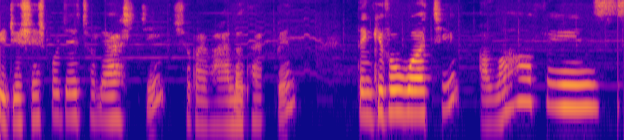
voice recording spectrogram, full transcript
ভিডিও শেষ পর্যায়ে চলে আসছি। সবাই ভালো থাকবেন। Thank you for watching Allah Hafiz.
